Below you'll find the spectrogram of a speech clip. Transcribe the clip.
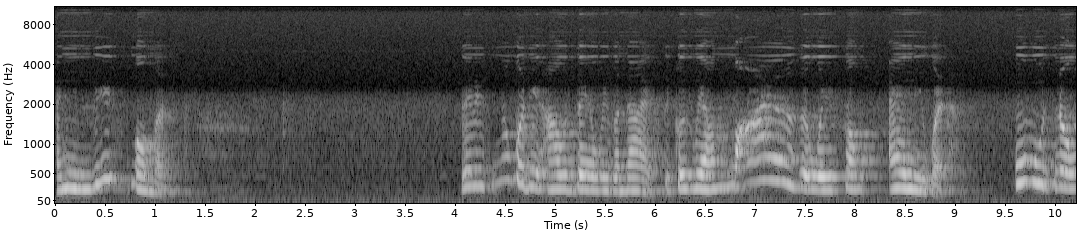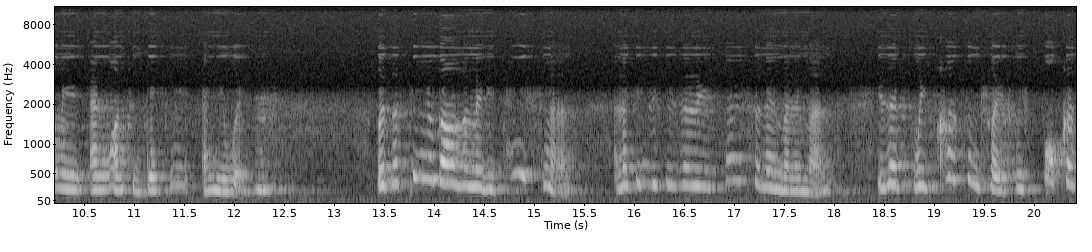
And in this moment, there is nobody out there with a knife because we are miles away from anywhere. Who would know me and want to get me anyway? Hmm. But the thing about the meditation, and I think this is a very essential element, is that we concentrate, we focus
